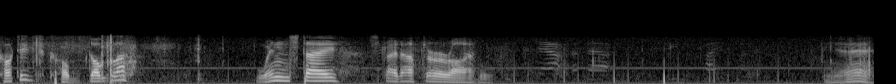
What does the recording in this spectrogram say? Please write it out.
Cottage, Cobb Dogler, Wednesday, straight after arrival. Yes.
